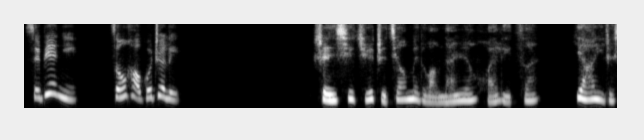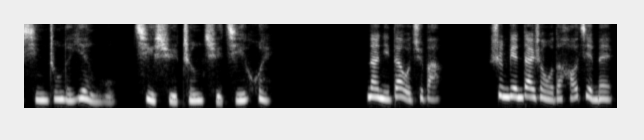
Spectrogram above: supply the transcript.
随便你，总好过这里。沈西举止娇媚的往男人怀里钻，压抑着心中的厌恶，继续争取机会。那你带我去吧，顺便带上我的好姐妹。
